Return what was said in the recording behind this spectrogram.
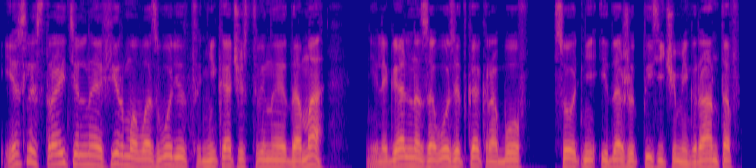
Если строительная фирма возводит некачественные дома, нелегально завозит как рабов, сотни и даже тысячи мигрантов,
